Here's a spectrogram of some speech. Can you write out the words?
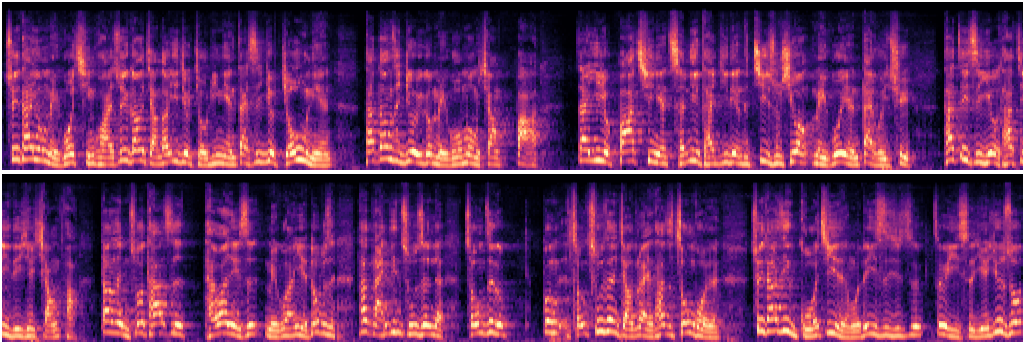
所以他有美国情怀。所以刚刚讲到一九九零年代，是一九九五年，他当时就有一个美国梦想，把在一九八七年成立台积电的技术，希望美国人带回去。他这次也有他自己的一些想法。当然，你说他是台湾人也是美国人，也都不是。他南京出生的，从这个蹦从出生角度来讲，他是中国人，所以他是一个国际人。我的意思就是这个意思。也就是说，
